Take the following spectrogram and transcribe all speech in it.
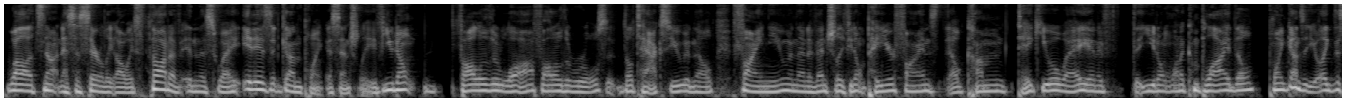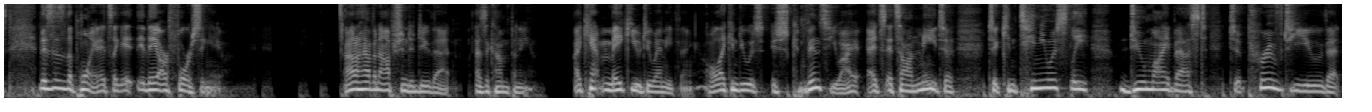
while it's not necessarily always thought of in this way, it is at gunpoint essentially. If you don't follow the law, follow the rules, they'll tax you and they'll fine you and then eventually if you don't pay your fines, they'll come take you away and if you don't want to comply, they'll point guns at you. Like this this is the point. It's like it, they are forcing you. I don't have an option to do that as a company. I can't make you do anything. All I can do is, is convince you. I it's it's on me to to continuously do my best to prove to you that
